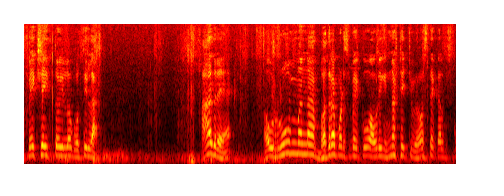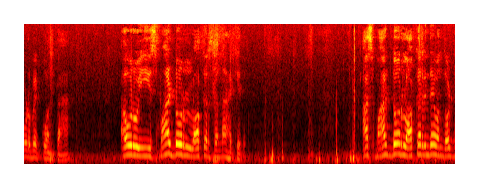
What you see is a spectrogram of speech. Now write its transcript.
ಅಪೇಕ್ಷೆ ಇತ್ತೋ ಇಲ್ಲೋ ಗೊತ್ತಿಲ್ಲ. ಆದರೆ ಅವ್ರ ರೂಮನ್ನು ಭದ್ರಪಡಿಸ್ಬೇಕು, ಅವ್ರಿಗೆ ಇನ್ನಷ್ಟು ಹೆಚ್ಚು ವ್ಯವಸ್ಥೆ ಕಲ್ಪಿಸ್ಕೊಡ್ಬೇಕು ಅಂತ ಅವರು ಈ ಸ್ಮಾರ್ಟ್ ಡೋರ್ ಲಾಕರ್ಸನ್ನು ಹಾಕಿದರು. ಆ ಸ್ಮಾರ್ಟ್ ಡೋರ್ ಲಾಕರಿಂದೇ ಒಂದು ದೊಡ್ಡ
